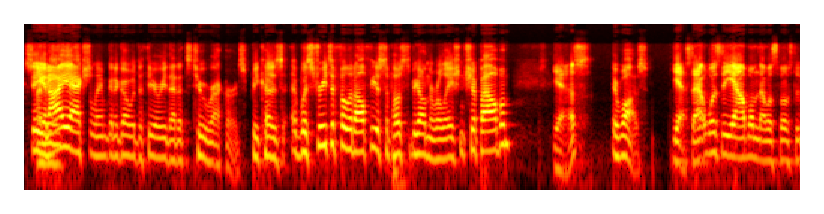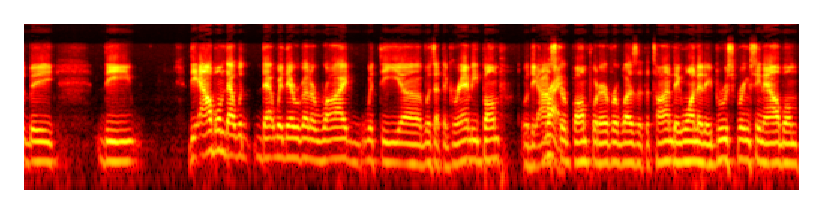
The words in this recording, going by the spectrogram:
See, I and mean, I actually am going to go with the theory that it's two records because uh, was Streets of Philadelphia supposed to be on the relationship album? Yes, it was. Yes, that was the album that was supposed to be the the album that would that way they were going to ride with the uh, was that the Grammy bump or the Oscar right. bump, whatever it was at the time. They wanted a Bruce Springsteen album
